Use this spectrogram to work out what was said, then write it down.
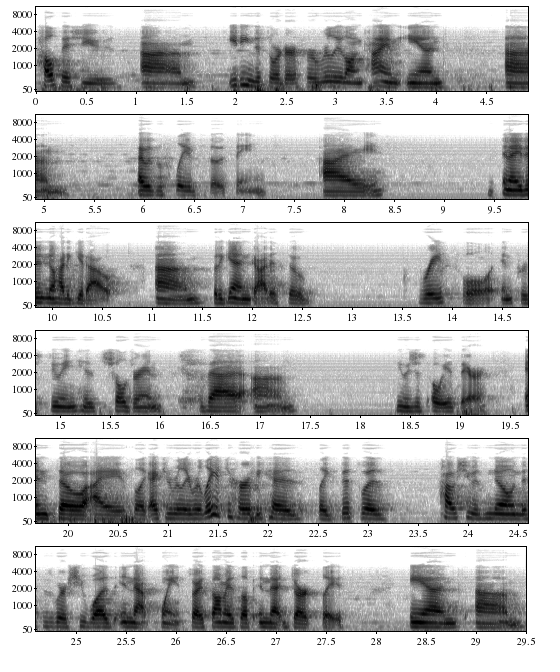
health issues, um, eating disorder for a really long time, and um, I was a slave to those things. I and I didn't know how to get out. Um, but again, God is so graceful in pursuing His children that um, He was just always there. And so I feel like I can really relate to her because like this was how she was known. This is where she was in that point. So I saw myself in that dark place. And um,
